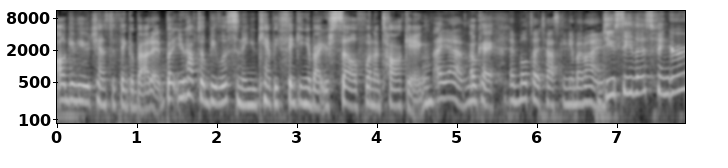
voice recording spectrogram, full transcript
I'll give you a chance to think about it. But you have to be listening. You can't be thinking about yourself when I'm talking. I am. Okay. I'm multitasking in my mind. Do you see this finger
